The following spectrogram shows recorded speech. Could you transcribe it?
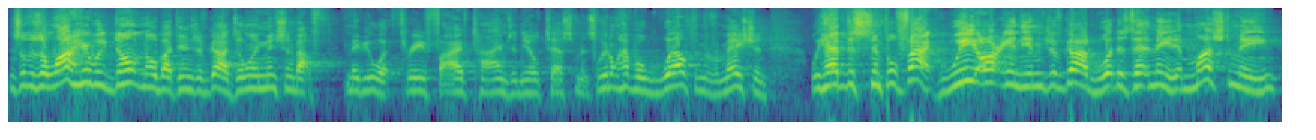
And so there's a lot here we don't know about the image of God. It's only mentioned about maybe, what, three five times in the Old Testament. So we don't have a wealth of information. We have this simple fact. We are in the image of God. What does that mean? It must mean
